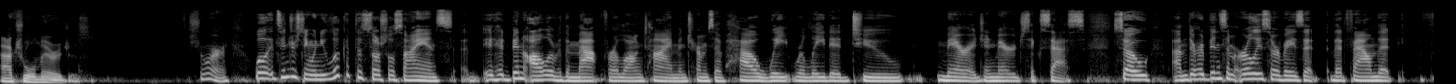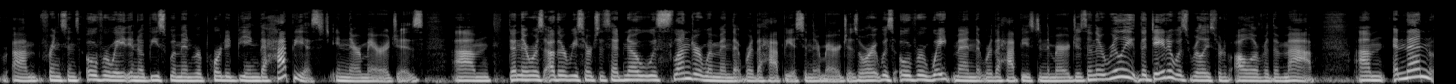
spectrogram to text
actual marriages. Sure. Well, it's interesting. When you look at the social science, it had been all over the map for a long time in terms of how weight related to marriage and marriage success. So um, there had been some early surveys that, that found that um, for instance, overweight and obese women reported being the happiest in their marriages. Um, then there was other research that said no, it was slender women that were the happiest in their marriages, or it was overweight men that were the happiest in the marriages. And really the data was really sort of all over the map. Um, and then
